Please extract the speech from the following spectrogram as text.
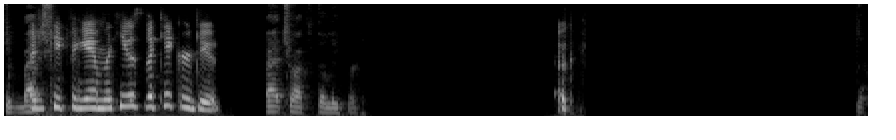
Bat, I just keep thinking I'm like he was the kicker dude. Batroc the Leaper. Okay. Yep.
